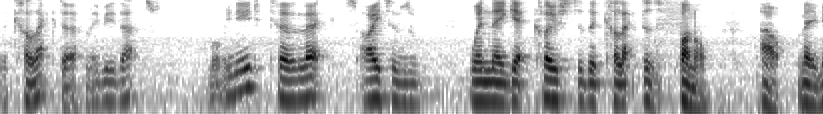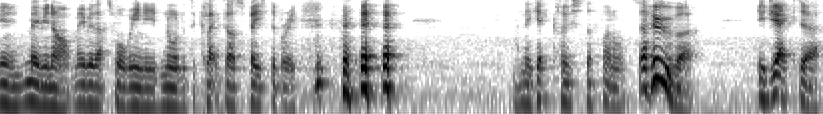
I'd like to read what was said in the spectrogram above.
The collector. Maybe that's what we need. Collects items when they get close to the collector's funnel. Oh, maybe maybe not. Maybe that's what we need in order to collect our space debris. when they get close to the funnel. So Hoover, ejector.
